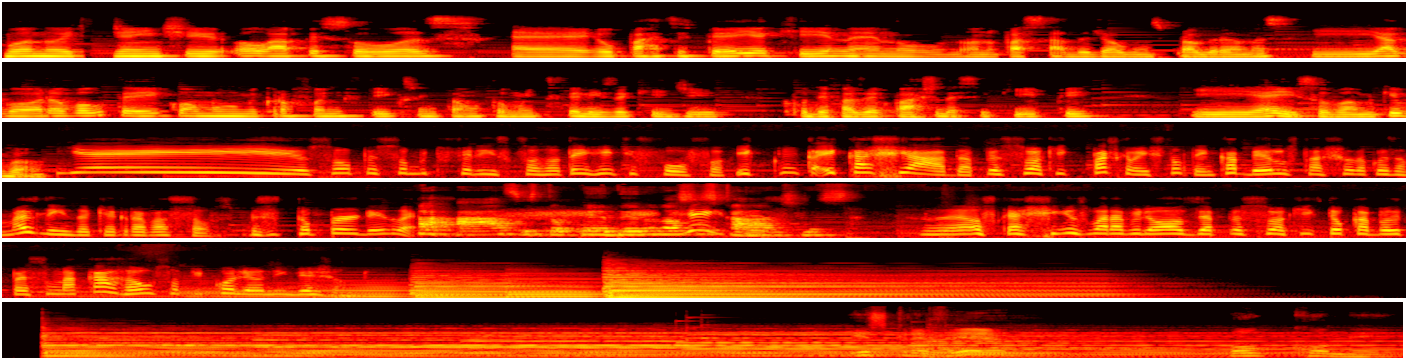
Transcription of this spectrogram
Boa noite, gente. Olá, pessoas. É, eu participei aqui né, no, no, ano passado de alguns programas e agora voltei como microfone fixo, então estou muito feliz aqui de poder fazer parte dessa equipe. E é isso, vamos que vamos. Yay! Eu sou uma pessoa muito feliz, que só, só tem gente fofa. E, e cacheada, a pessoa que praticamente não tem cabelo, está achando a coisa mais linda que a gravação. Vocês estão perdendo essa. Vocês estão perdendo nossos gente, cachos. É, os cachinhos maravilhosos e a pessoa aqui que tem o cabelo que parece um macarrão só fica olhando e invejando. Escrever ou comer?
